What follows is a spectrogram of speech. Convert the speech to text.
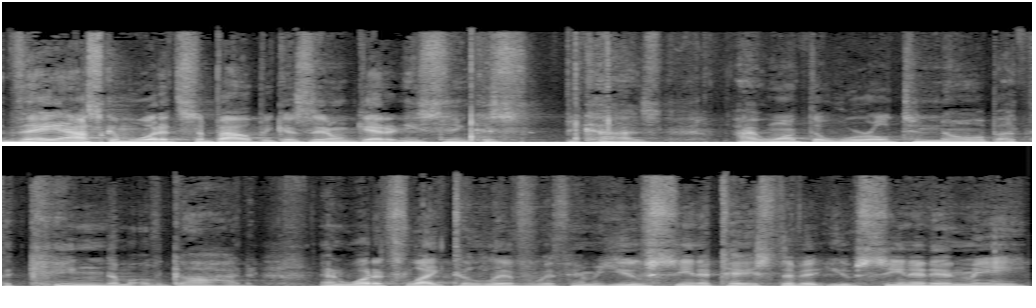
They ask him what it's about because they don't get it. And he's saying, because I want the world to know about the kingdom of God and what it's like to live with Him. You've seen a taste of it, you've seen it in me.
